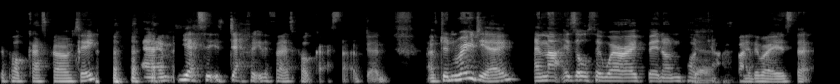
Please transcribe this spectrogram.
the podcast priority. um, yes, it is definitely the first podcast that I've done. I've done radio, and that is also where I've been on podcasts. Yeah. By the way, is that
